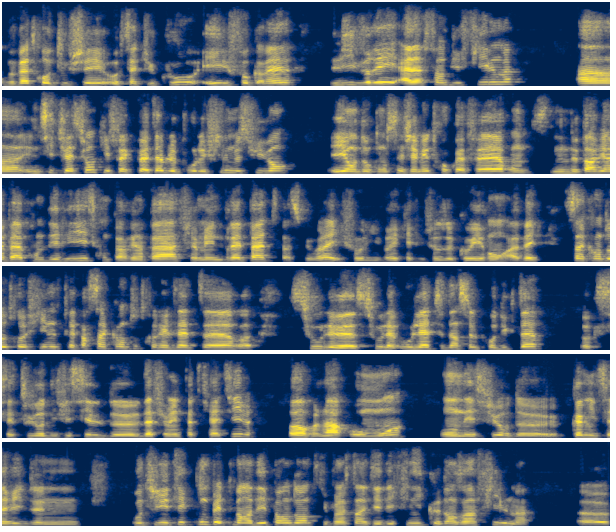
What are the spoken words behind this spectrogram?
on peut pas trop toucher au statu quo et il faut quand même livrer à la fin du film un, une situation qui soit exploitable pour le film suivant. Et on, donc on sait jamais trop quoi faire, on ne parvient pas à prendre des risques, on parvient pas à affirmer une vraie patte parce que voilà, il faut livrer quelque chose de cohérent avec 50 autres films faits par 50 autres réalisateurs sous le sous la houlette d'un seul producteur. Donc c'est toujours difficile d'affirmer une patte créative. Or là, au moins, on est sûr de, comme il s'agit d'une continuité complètement indépendante qui pour l'instant été définie que dans un film euh,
